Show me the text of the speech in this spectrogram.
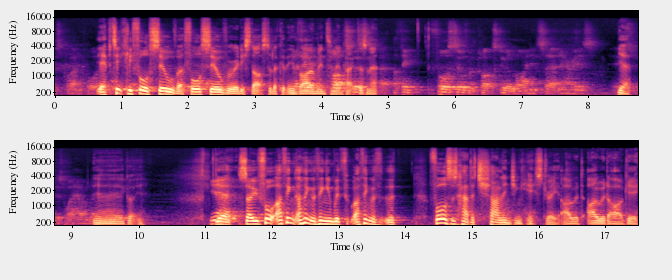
is quite important. Yeah, particularly for silver. For Yeah. silver really starts to look at the think environmental CLOCS impact, does- doesn't it? I think FORS silver and CLOCS do align in certain areas. Is, Yeah. is what Yeah, yeah, got you. Yeah. so for I think I think the thing with I think the, the FORS has had a challenging history. I would I would argue,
